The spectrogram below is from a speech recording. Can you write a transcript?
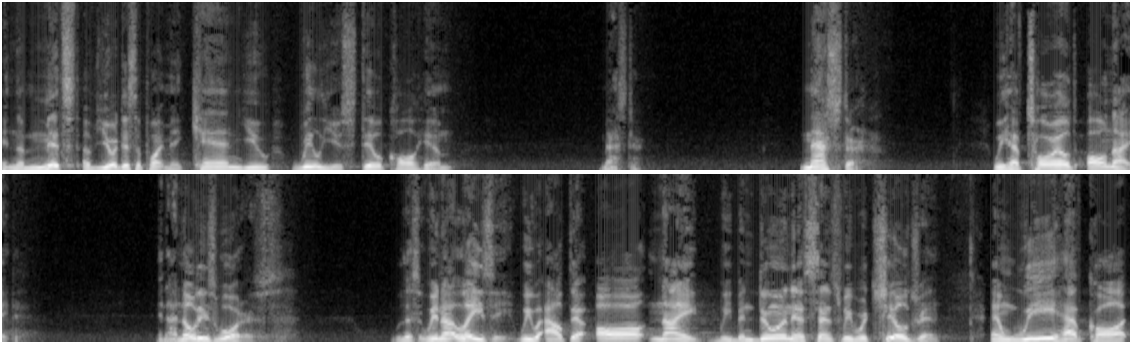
in the midst of your disappointment, can you, will you still call him Master? Master, we have toiled all night, and I know these waters. Listen, we're not lazy. We were out there all night. We've been doing this since we were children, and we have caught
